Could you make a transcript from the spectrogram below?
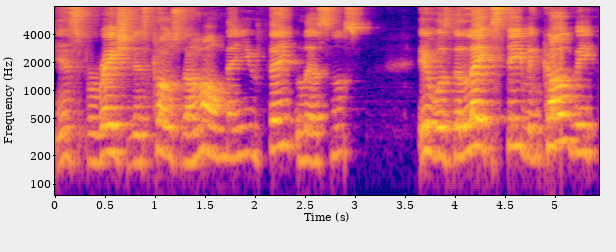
Inspiration is closer to home than you think, listeners. It was the late Stephen Covey,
